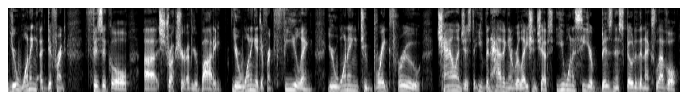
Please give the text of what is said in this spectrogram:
You're wanting a different physical uh, structure of your body. You're wanting a different feeling. You're wanting to break through challenges that you've been having in relationships. You want to see your business go to the next level,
